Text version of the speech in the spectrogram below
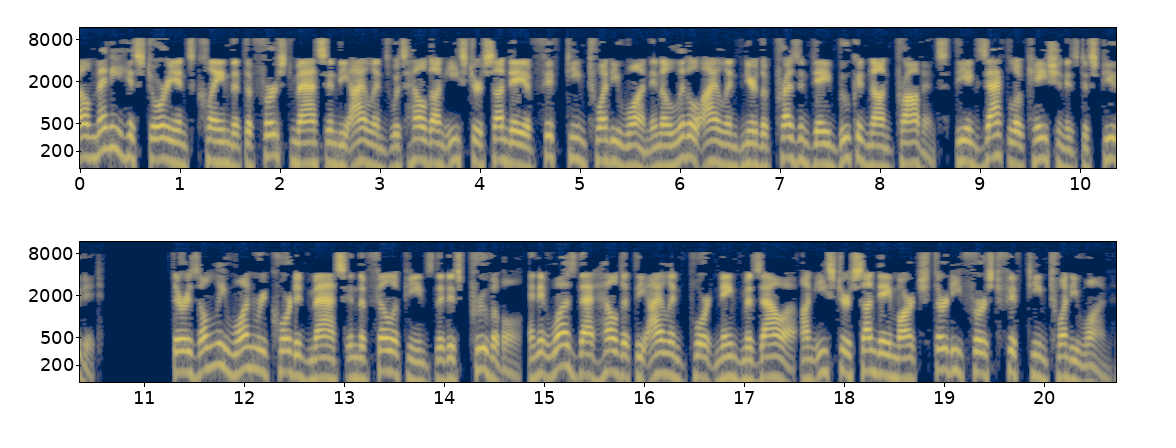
While many historians claim that the first Mass in the islands was held on Easter Sunday of 1521 in a little island near the present-day Bukidnon province, the exact location is disputed. There is only one recorded mass in the Philippines that is provable, and it was that held at the island port named Mazawa on Easter Sunday, March 31, 1521.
